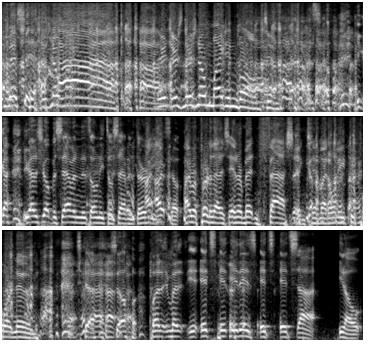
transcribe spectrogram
I'm missing. There's no There, there's there's no might involved, Tim. so you got you got to show up at seven, and it's only till seven thirty. I, I, so I refer to that as intermittent fasting, Tim. I don't eat before noon. yeah. So, but but it, it's it, it is it's it's uh you know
